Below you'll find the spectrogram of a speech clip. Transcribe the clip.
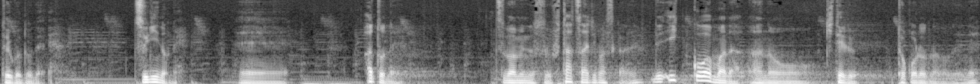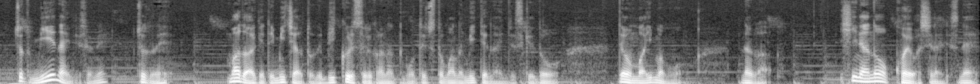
ということで、次のね、えあとね、ツバメの巣2つありますからね。で、1個はまだ、あの来てるところなのでね、ちょっと見えないんですよね。ちょっとね、窓開けて見ちゃうとでびっくりするかなと思ってちょっとまだ見てないんですけどでもまあ今もなんかヒナの声はしないですね。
